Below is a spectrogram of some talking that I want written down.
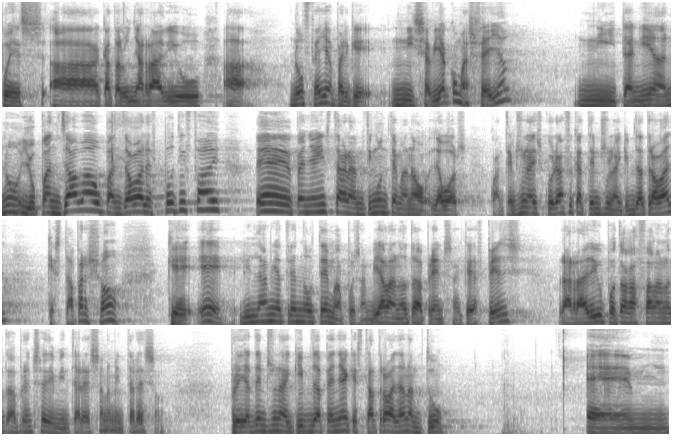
pues, a Catalunya Ràdio. A... No ho feia perquè ni sabia com es feia, ni tenia... No, jo ho penjava, ho penjava a l'Spotify, eh, penya Instagram, tinc un tema nou. Llavors, quan tens una discogràfica, tens un equip de treball que està per això, que, eh, Lil Dami ha tret nou tema, doncs pues envia la nota de premsa, que després la ràdio pot agafar la nota de premsa i dir m'interessa o no m'interessa però ja tens un equip de penya que està treballant amb tu. Eh,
